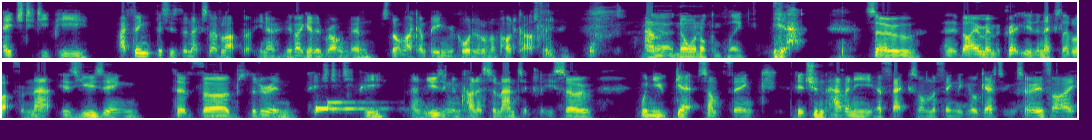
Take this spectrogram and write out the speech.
HTTP. I think this is the next level up, but you know, if I get it wrong, then it's not like I'm being recorded on a podcast or anything. Um, yeah, no one will complain. Yeah. So if I remember correctly, the next level up from that is using the verbs that are in HTTP and using them kind of semantically. So when you get something, it shouldn't have any effects on the thing that you're getting. So if I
